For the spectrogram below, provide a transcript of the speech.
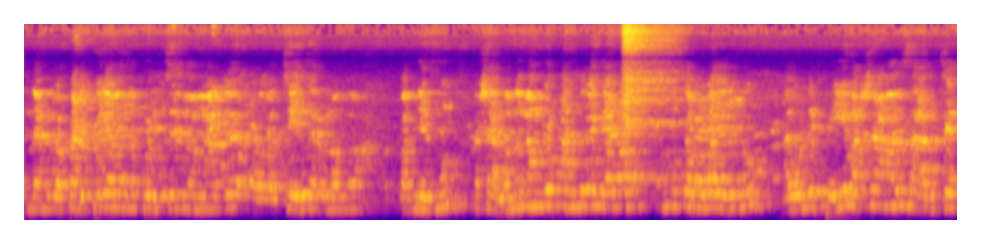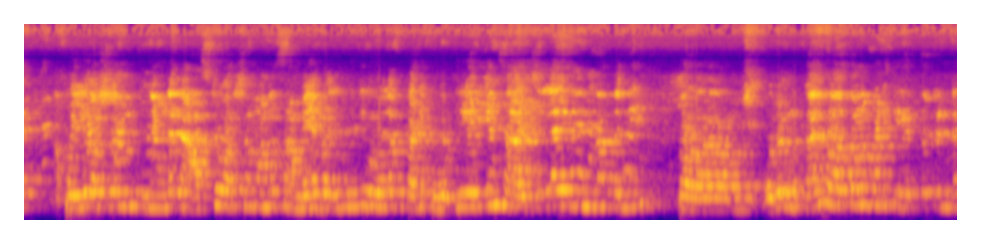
എന്താണ് പഠിപ്പുര ഒന്ന് പൊടിച്ച് നന്നായിട്ട് ചെയ്തു തരണമെന്ന് പറഞ്ഞിരുന്നു. പക്ഷെ അന്നൊന്നും നമുക്ക് ഫണ്ട് വെക്കാനോ ഒന്നും കുറവായിരുന്നു. അതുകൊണ്ട് ഇപ്പൊ ഈ വർഷമാണ് അത് സാധിച്ചത്. അപ്പൊ ഈ വർഷം ഞങ്ങളുടെ ലാസ്റ്റ് വർഷമാണ് സമയപരിമിതി മൂലം പണി പൂർത്തീകരിക്കാൻ സാധിച്ചില്ല എന്നിരുന്നാൽ തന്നെ ഒരു മുക്കാൽ ഭാഗത്തോളം പണി തീർത്തിട്ടുണ്ട്.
